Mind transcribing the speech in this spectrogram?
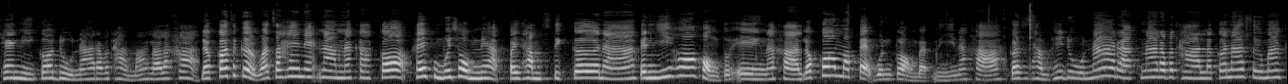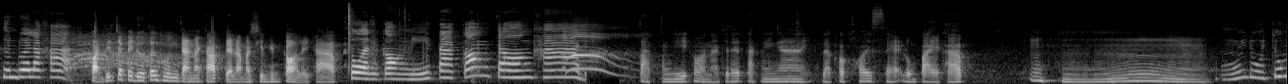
แค่นี้ก็ดูน่ารับประทานมากแล้วล่ะค่ะ แล้วก็จะเกิดว่าจะให้แนะนำนะคะ ก็ให้คุณผู้ชมเนี่ยไปทำสติกเกอร์นะ เป็นยี่ห้อของตัวเองนะคะ แล้วก็มาแปะบนกล่องแบบนี้นะคะ ก็จะทำให้ดูน่ารักน่ารับประทานแล้วก็น่าซื้อมากขึ้นด้วยล่ะค่ะ ก่อนที่จะไปดูต้นทุนกันนะครับเดี๋ยวเรามาชิมกันก่อนเลยครับ ส่วนกล่องนี้ตากล้องจองค่ะ ตัดตรงนี้ก่อนนะจะได้ตักง่ายๆ แล้วก็ค่อยแซะลงไปครับ อือหืออุ้ยดูจุ้ม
